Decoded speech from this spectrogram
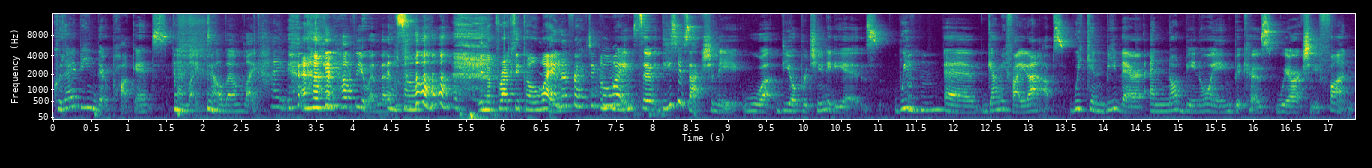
could I be in their pockets and like tell them like, "Hi, I can help you with this in a practical way"? In a practical mm-hmm. way. So this is actually what the opportunity is. With mm-hmm. uh, gamified apps, we can be there and not be annoying because we are actually fun.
